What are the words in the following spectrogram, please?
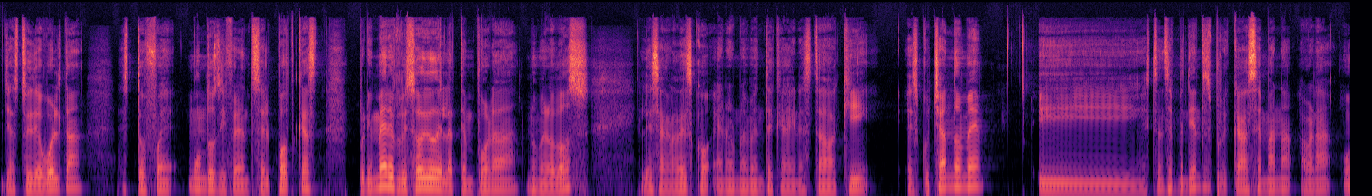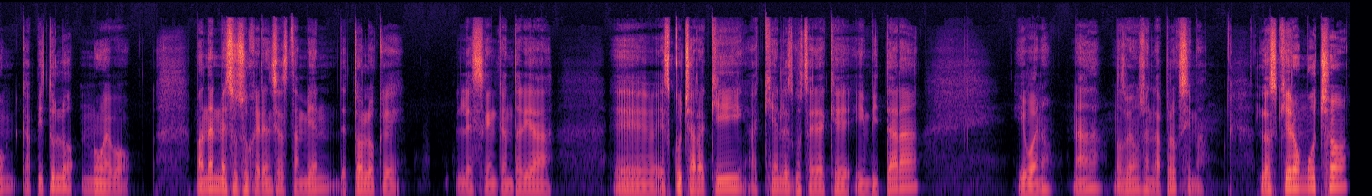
ya estoy de vuelta. Esto fue Mundos Diferentes, el podcast, primer episodio de la temporada número 2. Les agradezco enormemente que hayan estado aquí escuchándome y esténse pendientes porque cada semana habrá un capítulo nuevo. Mándenme sus sugerencias también de todo lo que les encantaría eh, escuchar aquí, a quién les gustaría que invitara. Y bueno, nada, nos vemos en la próxima. Los quiero mucho,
